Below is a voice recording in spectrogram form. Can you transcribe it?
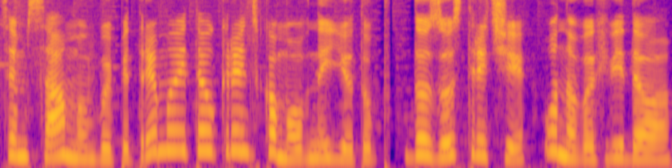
Цим самим ви підтримуєте українськомовний YouTube. До зустрічі у нових відео.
